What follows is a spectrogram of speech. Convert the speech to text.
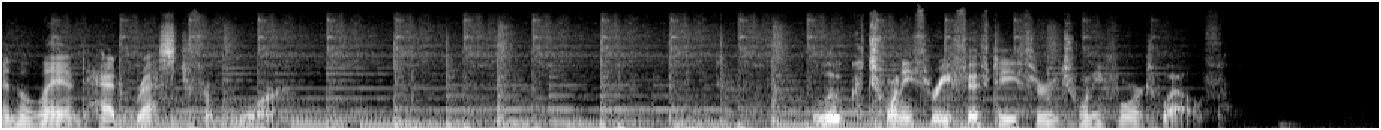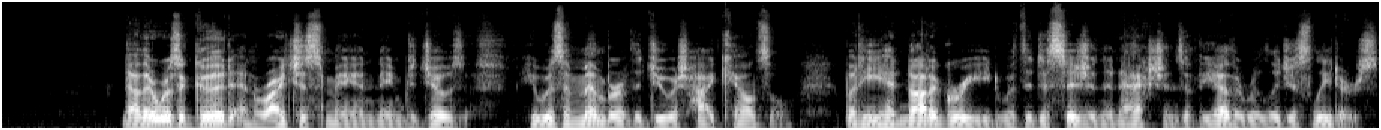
and the land had rest from war. Luke 23:50 through 24:12. Now there was a good and righteous man named Joseph. He was a member of the Jewish High Council, but he had not agreed with the decision and actions of the other religious leaders.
